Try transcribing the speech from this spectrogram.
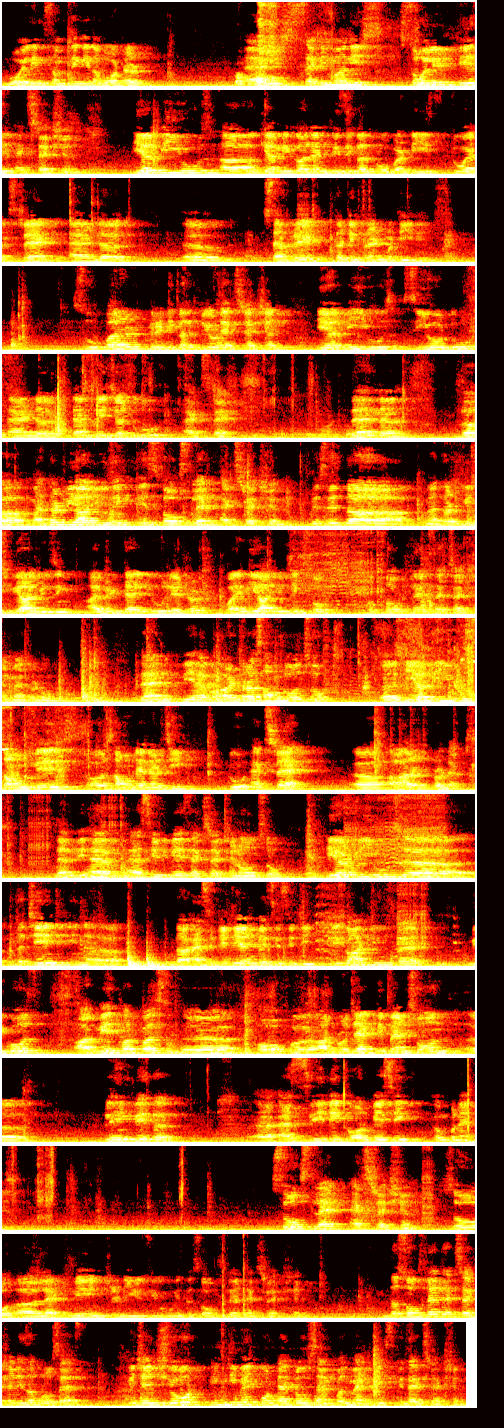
boiling something in a water. And second one is solid phase extraction. Here we use uh, chemical and physical properties to extract and uh, uh, separate the different materials. Supercritical fluid extraction. Here we use CO2 and uh, temperature to extract. Then uh, the method we are using is Soxhlet extraction. This is the method which we are using. I will tell you later why we are using so Soxhlet extraction method only. Then we have ultrasound also. Uh, here we use sound waves or sound energy to extract uh, our products. Then we have acid base extraction also. Here we use uh, the change in uh, the acidity and basicity. We can't use that because our main purpose uh, of uh, our project depends on playing with acidic or basic components. Soxhlet extraction. So uh, let me introduce you with the Soxhlet extraction. The Soxhlet extraction is a process which ensure intimate contact of sample matrix with extraction.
